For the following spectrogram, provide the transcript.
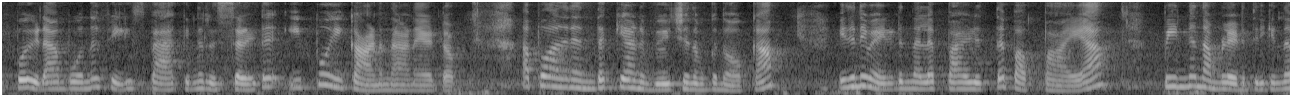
ഇപ്പോൾ ഇടാൻ പോകുന്ന ഫേസ് പാക്കിന്റെ റിസൾട്ട് ഇപ്പോൾ ഈ കാണുന്നതാണ് കേട്ടോ. അപ്പോൾ അതിനെന്തൊക്കെയാണ് ഉപയോഗിച്ചത് നമുക്ക് നോക്കാം. ഇതിന് വേണ്ടിയിട്ട് നല്ല പഴുത്ത പപ്പായ പിന്നെ നമ്മൾ എടുത്തിരിക്കുന്ന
